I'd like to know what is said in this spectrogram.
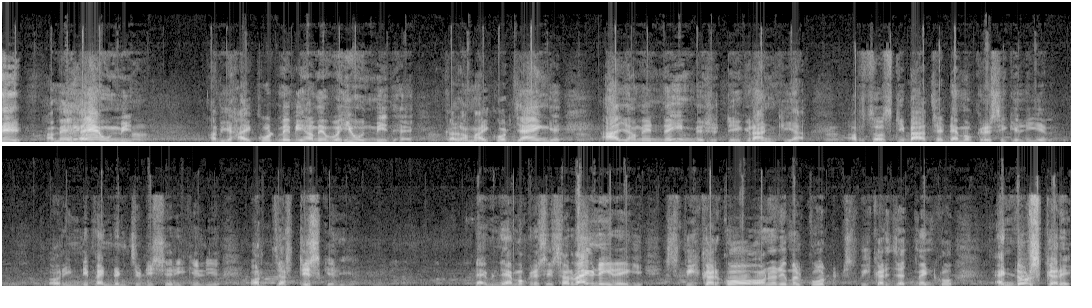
थी। हमें है उम्मीद। हाँ। अभी हाई कोर्ट में भी हमें वही उम्मीद है। कल हम हाई कोर्ट जाएँगे। आज हमें नहीं स्टे ग्रांट किया। अफसोस की बात है डेमोक्रेसी के लिए और इंडिपेंडेंट जुडिशरी के लिए और जस्टिस के लिए। डेमोक्रेसी सरवाइव नहीं रहेगी। स्पीकर को ऑनरेबल कोर्ट स्पीकर जजमेंट को एंडोर्स करे।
